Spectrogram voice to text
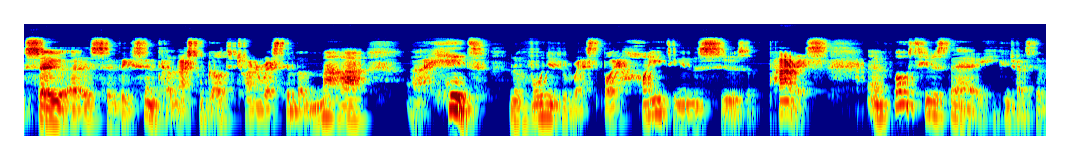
So, uh, so they sent out the National Guard to try and arrest him, but Marat uh, hid and avoided arrest by hiding in the sewers of Paris. And whilst he was there, he contracted a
